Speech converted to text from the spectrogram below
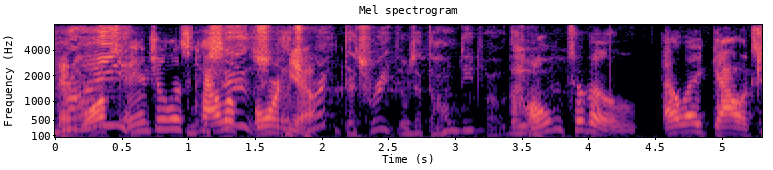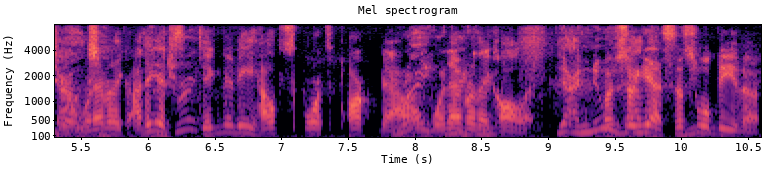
in Los Angeles, Los California. That's right. That's right. It was at the Home Depot. They- Home to the LA Galaxy, or whatever they. I think That's it's right. Dignity Health Sports Park now, Right, or whatever right, they call it. Yeah, I knew. it But was so yes, this will be the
